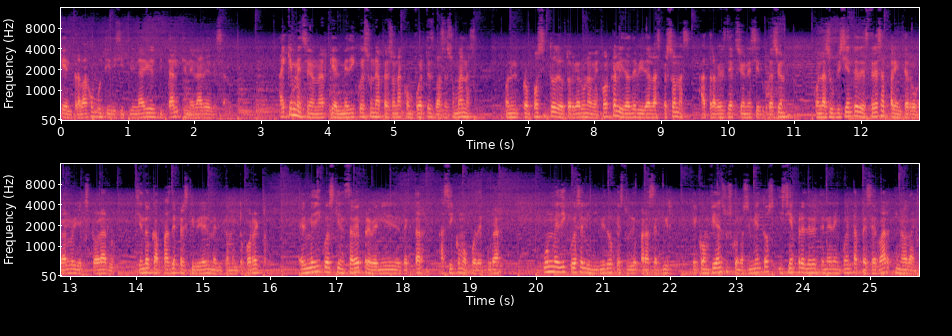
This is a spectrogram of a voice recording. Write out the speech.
que el trabajo multidisciplinario es vital en el área de salud. Hay que mencionar que el médico es una persona con fuertes bases humanas, con el propósito de otorgar una mejor calidad de vida a las personas, a través de acciones y educación, con la suficiente destreza para interrogarlo y explorarlo, siendo capaz de prescribir el medicamento correcto. El médico es quien sabe prevenir y detectar, así como puede curar. Un médico es el individuo que estudió para servir, que confía en sus conocimientos y siempre debe tener en cuenta preservar y no dañar.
